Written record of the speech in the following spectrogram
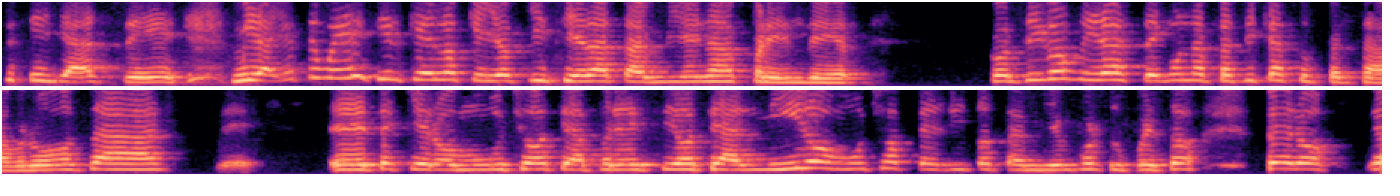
Sí, ya sé. Mira, yo te voy a decir qué es lo que yo quisiera también aprender. Contigo, mira, tengo una plática súper sabrosa. Eh, eh, te quiero mucho, te aprecio, te admiro mucho, Pedrito también, por supuesto. Pero eh,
